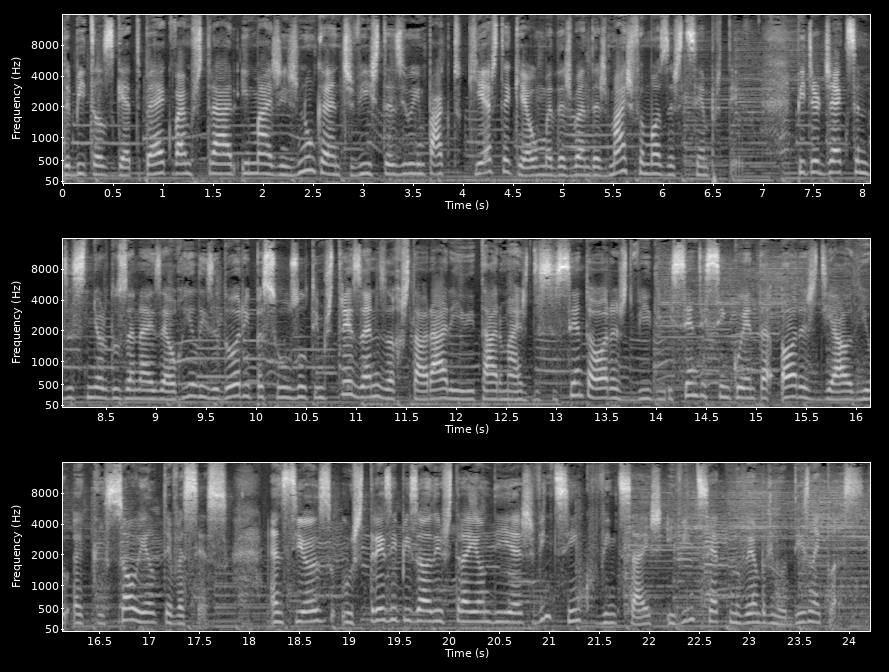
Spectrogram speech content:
The Beatles Get Back vai mostrar imagens nunca antes vistas e o impacto que esta, que é uma das bandas mais famosas de sempre, teve. Peter Jackson, de Senhor dos Anéis, é o realizador e passou os últimos três anos a restaurar e editar mais de 60 horas de vídeo e 150 horas de áudio a que só ele teve acesso. Ansioso, os três episódios estreiam dias 25, 26 e 27 de novembro no Disney Plus.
